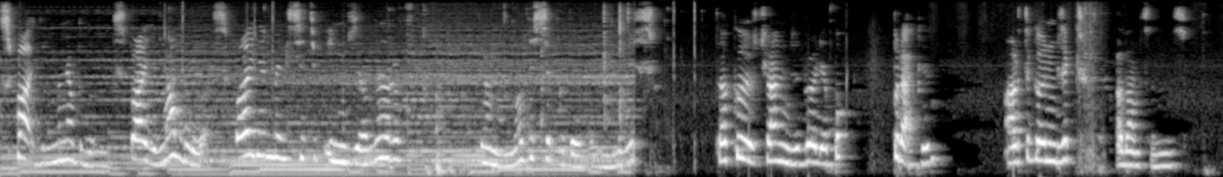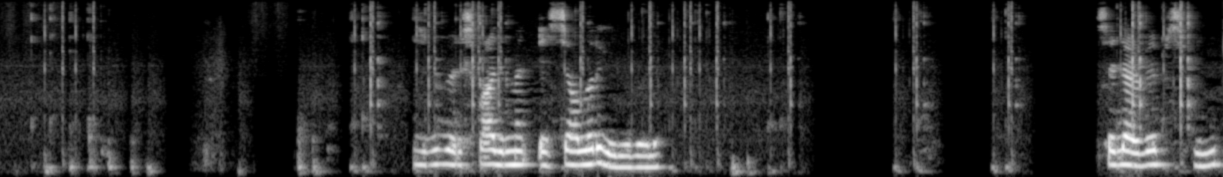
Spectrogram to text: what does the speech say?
Spider-Man'e bulalım. Spider-Man burada. Spider-Man'i seçip elimize alıyoruz. Yanına sıfırda yapabiliriz. Takıyoruz kendimizi böyle yapıp bırakın. Artık örümcek adamsınız. Gibi böyle Spider-Man eşyaları geliyor böyle. Seller Web Spring.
